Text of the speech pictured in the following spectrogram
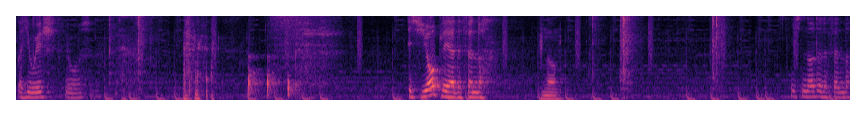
But you wish he was. Is your player a defender? No. He's not a defender.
